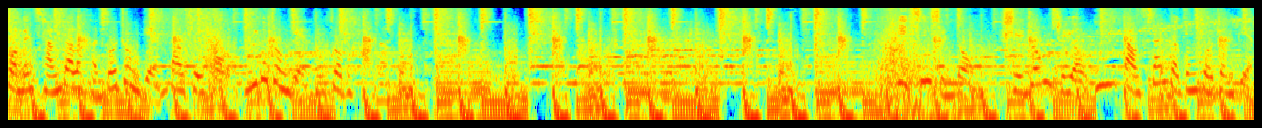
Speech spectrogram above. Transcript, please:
我们强调了很多重点，到最后一个重点都做不好呢？第七行动始终只有一到三个工作重点，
